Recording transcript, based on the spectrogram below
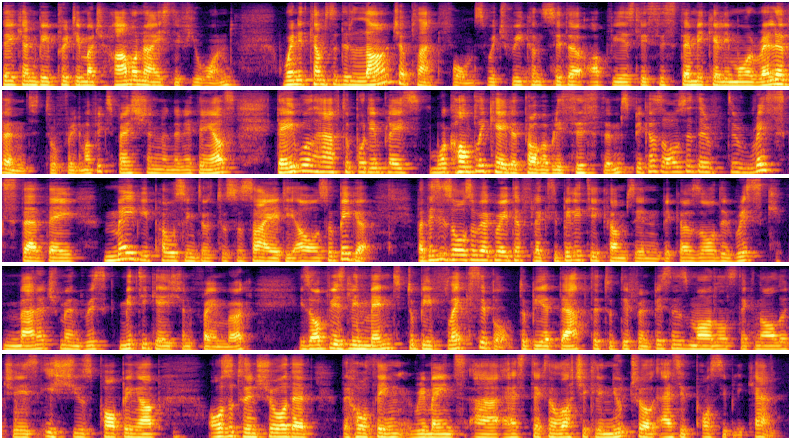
They can be pretty much harmonized if you want. When it comes to the larger platforms, which we consider obviously systemically more relevant to freedom of expression and anything else, they will have to put in place more complicated, probably, systems because also the, the risks that they may be posing to, to society are also bigger. But this is also where greater flexibility comes in because all the risk management, risk mitigation framework is obviously meant to be flexible, to be adapted to different business models, technologies, issues popping up, also to ensure that the whole thing remains uh, as technologically neutral as it possibly can.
